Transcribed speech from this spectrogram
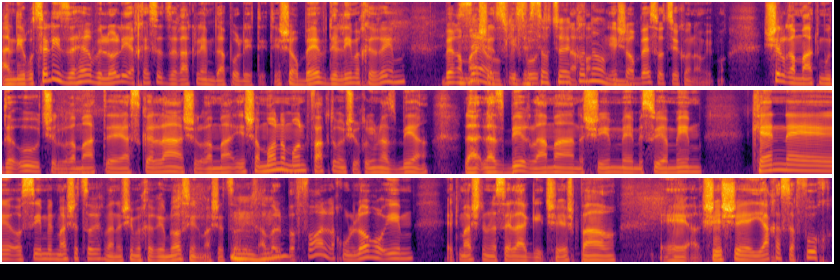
אני רוצה להיזהר ולא לייחס את זה רק לעמדה פוליטית. יש הרבה הבדלים אחרים ברמה זהו, של כי זה צפיפות. סוציו-אקונומי. נכון, יש הרבה סוציו-אקונומי פה. של רמת מודעות, של רמת אה, השכלה, של רמה... יש המון המון פקטורים שיכולים להסביר, לה, להסביר למה אנשים אה, מסוימים כן אה, עושים את מה שצריך ואנשים אחרים לא עושים את מה שצריך. מהמם. אבל בפועל אנחנו לא רואים את מה שאתה מנסה להגיד, שיש פער, אה, שיש אה, יחס הפוך.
